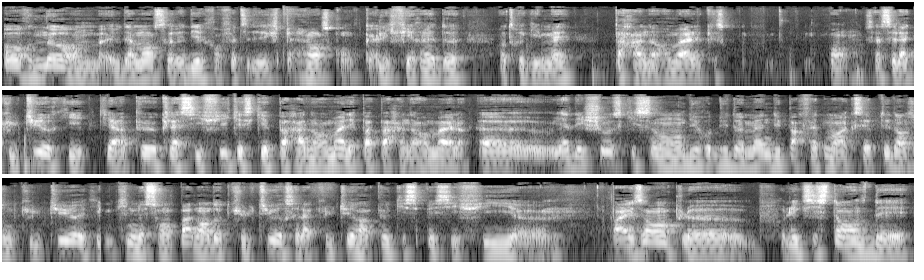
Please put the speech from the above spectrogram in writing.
hors norme. Évidemment, ça veut dire qu'en fait, c'est des expériences qu'on qualifierait de, entre guillemets, paranormales. Bon, ça c'est la culture qui, qui un peu classifie qu'est-ce qui est paranormal et pas paranormal. Euh, il y a des choses qui sont du, domaine du parfaitement accepté dans une culture et qui, ne le sont pas dans d'autres cultures. C'est la culture un peu qui spécifie, euh, par exemple, euh, l'existence des,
